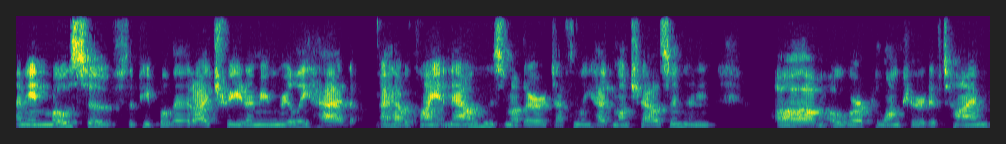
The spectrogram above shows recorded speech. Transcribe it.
I mean, most of the people that I treat, I mean, really had. I have a client now whose mother definitely had Munchausen, and um, over a prolonged period of time.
